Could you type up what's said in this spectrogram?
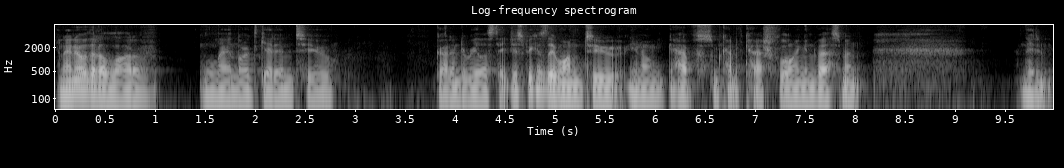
And I know that a lot of landlords get into got into real estate just because they wanted to, you know, have some kind of cash flowing investment. They didn't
